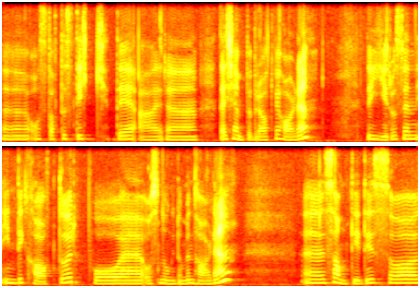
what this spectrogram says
og statistikk, det er, det er kjempebra at vi har det. Det gir oss en indikator på åssen ungdommen har det. Eh, samtidig så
